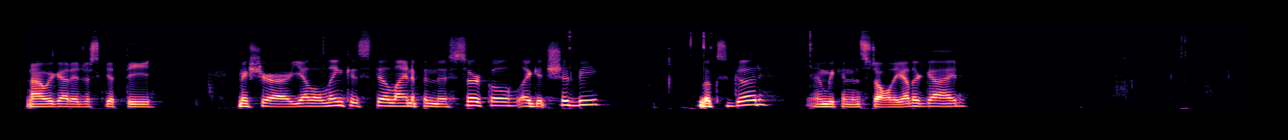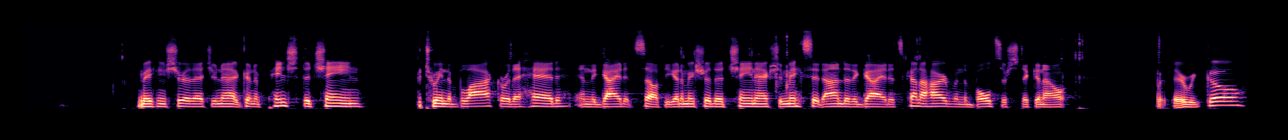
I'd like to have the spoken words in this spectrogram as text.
Now we gotta just get the, make sure our yellow link is still lined up in the circle like it should be. Looks good. And we can install the other guide. Making sure that you're not gonna pinch the chain between the block or the head and the guide itself. You gotta make sure the chain actually makes it onto the guide. It's kind of hard when the bolts are sticking out. But there we go.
